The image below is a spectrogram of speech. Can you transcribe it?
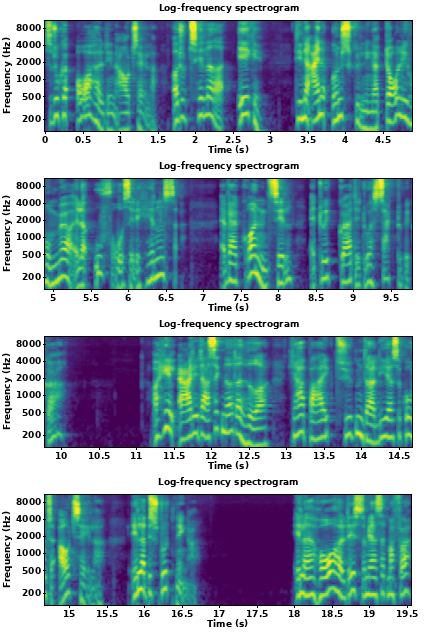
så du kan overholde dine aftaler, og du tillader ikke dine egne undskyldninger, dårlig humør eller uforudsete hændelser at være grunden til, at du ikke gør det, du har sagt, du vil gøre. Og helt ærligt, der er altså ikke noget, der hedder, jeg er bare ikke typen, der lige er så god til aftaler eller beslutninger. Eller at overholde det, som jeg har sat mig for.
